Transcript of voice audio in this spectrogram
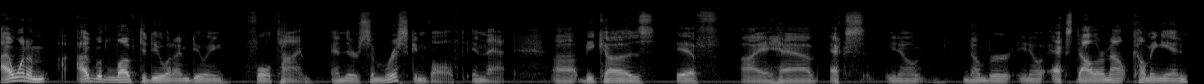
I want to. I would love to do what I'm doing full time, and there's some risk involved in that, uh, because if I have X, you know, number, you know, X dollar amount coming in,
